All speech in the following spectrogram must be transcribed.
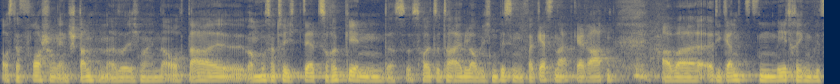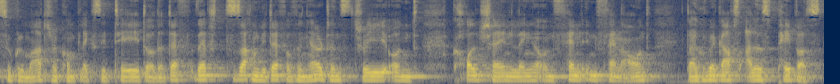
aus der Forschung entstanden. Also ich meine, auch da, man muss natürlich sehr zurückgehen, das ist heutzutage, glaube ich, ein bisschen in Vergessenheit geraten, aber die ganzen Metriken wie zyklomatische Komplexität oder Def, selbst Sachen wie Depth of Inheritance Tree und Call-Chain-Länge und Fan-in, Fan-out, darüber gab es alles Papers.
